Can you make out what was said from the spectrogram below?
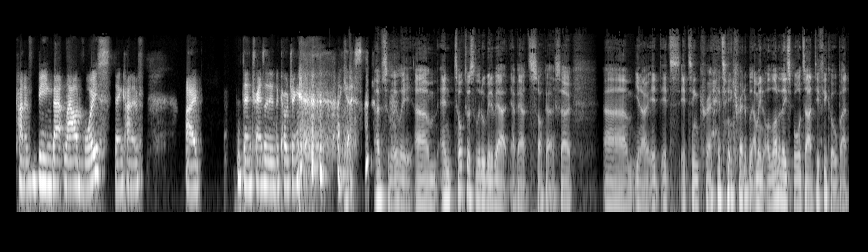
kind of being that loud voice, then kind of I then translated into coaching, I guess. Absolutely. Um, and talk to us a little bit about, about soccer. So, um, you know, it, it's it's, incre- it's incredibly. I mean, a lot of these sports are difficult, but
